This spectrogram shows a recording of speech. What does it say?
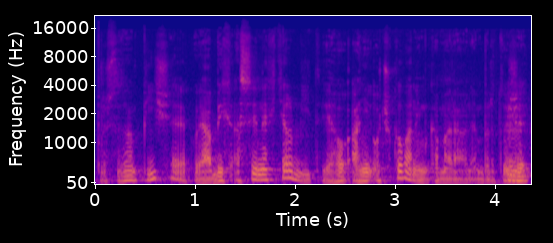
proč to tam píše? Jako, já bych asi nechtěl být jeho ani očkovaným kamarádem, protože hmm.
